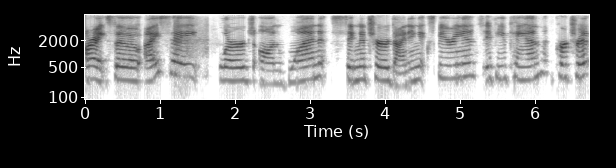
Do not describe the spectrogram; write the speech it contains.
All right, so I say splurge on one signature dining experience if you can per trip.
